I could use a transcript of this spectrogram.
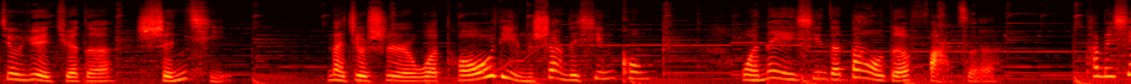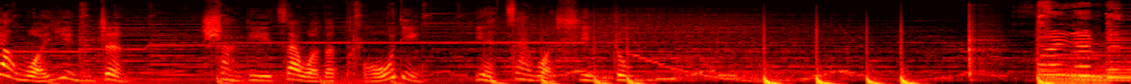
就越觉得神奇。”那就是我头顶上的星空，我内心的道德法则，他们向我印证：上帝在我的头顶，也在我心中。焕然奔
